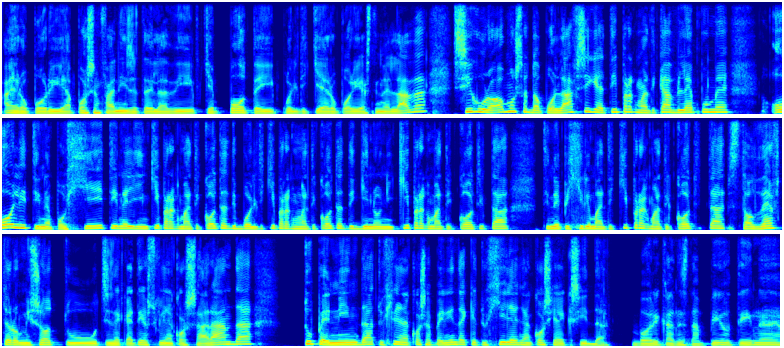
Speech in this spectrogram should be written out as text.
αεροπορία, πώς εμφανίζεται δηλαδή και πότε η πολιτική αεροπορία στην Ελλάδα. Σίγουρα όμως θα το απολαύσει γιατί πραγματικά βλέπουμε όλη την εποχή, την ελληνική πραγματικότητα, την πολιτική πραγματικότητα, την κοινωνική πραγματικότητα, την επιχειρηματική πραγματικότητα στο δεύτερο μισό του του, της δεκαετίας του 1940, του 50, του 1950 και του 1960. Μπορεί κανείς να πει ότι είναι,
